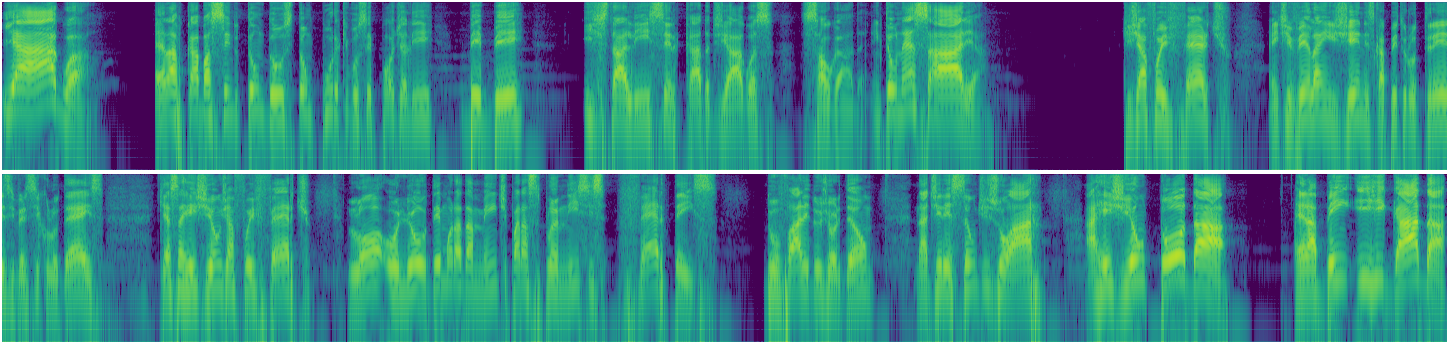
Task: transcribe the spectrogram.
E a água ela acaba sendo tão doce, tão pura que você pode ali beber e estar ali cercada de águas salgadas. Então nessa área que já foi fértil, a gente vê lá em Gênesis capítulo 13, versículo 10, que essa região já foi fértil. Ló olhou demoradamente para as planícies férteis do Vale do Jordão, na direção de Zoar. A região toda era bem irrigada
